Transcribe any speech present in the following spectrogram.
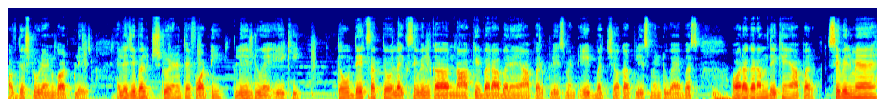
of the student got placed eligible student थे 40 प्लेस्ड हुए एक ही। तो देख सकते हो लाइक सिविल का ना के बराबर है यहाँ पर प्लेसमेंट एक बच्चों का प्लेसमेंट हुआ है बस। और अगर हम देखें यहाँ पर, सिविल में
